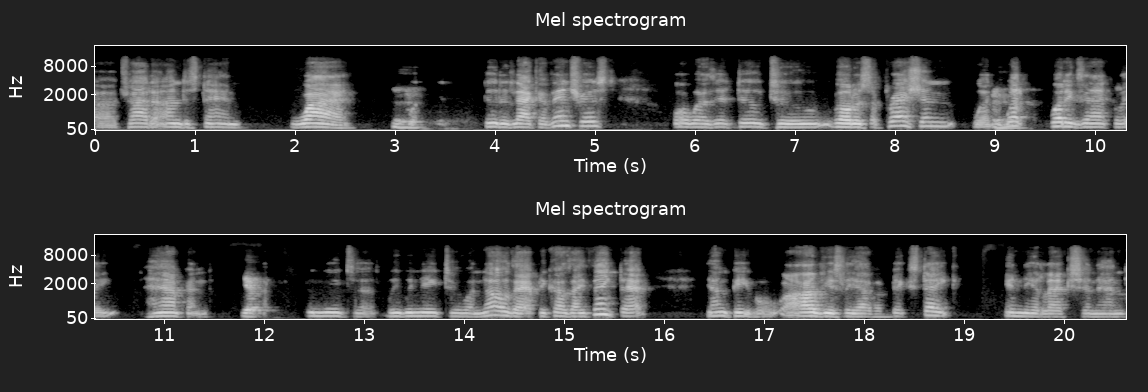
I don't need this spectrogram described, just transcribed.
uh, try to understand why. Mm-hmm. Due to lack of interest, or was it due to voter suppression? What mm-hmm. what what exactly happened? Yep. We need to we, we need to uh, know that because I think that young people obviously have a big stake in the election and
